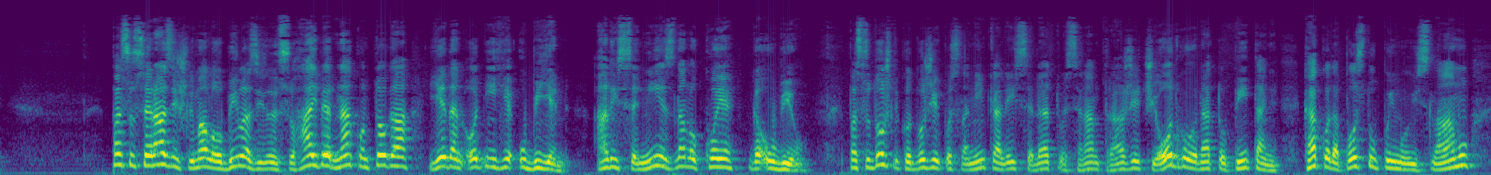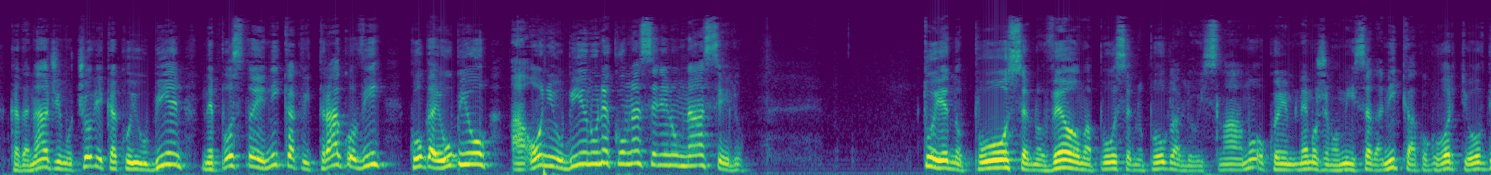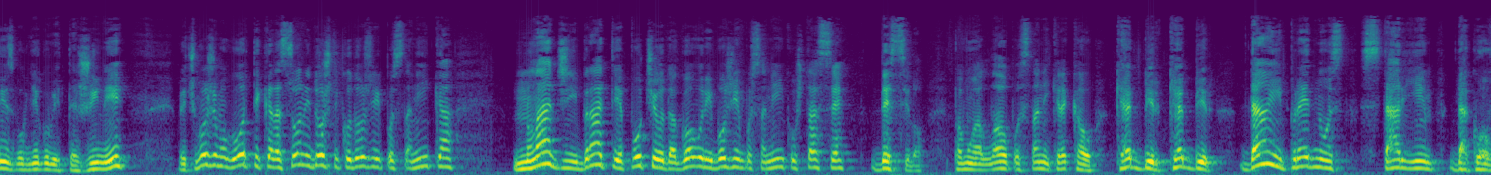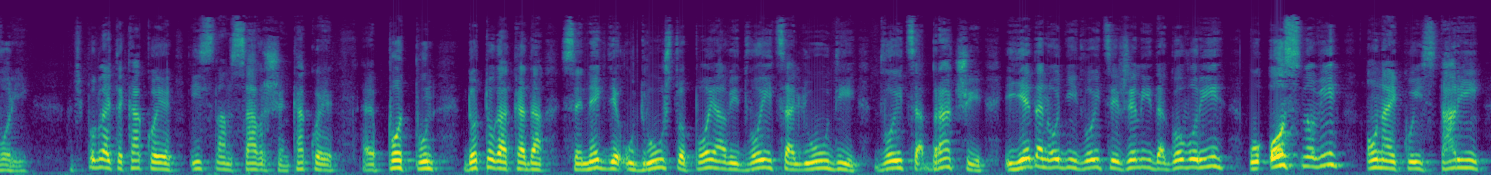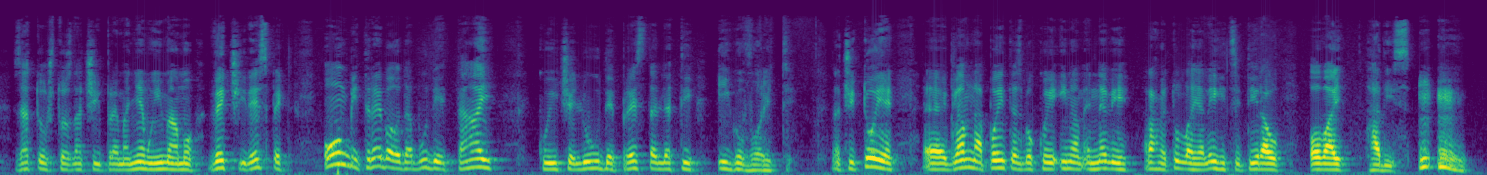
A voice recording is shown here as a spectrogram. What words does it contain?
Pa su se razišli, malo obilazili su Hajber, nakon toga jedan od njih je ubijen, ali se nije znalo ko je ga ubio. Pa su došli kod Božijeg poslanika, ali se letu se nam tražeći odgovor na to pitanje kako da postupimo u islamu kada nađemo čovjeka koji je ubijen, ne postoje nikakvi tragovi koga je ubio, a on je ubijen u nekom naseljenom naselju. Je jedno posebno, veoma posebno poglavlje u islamu o kojem ne možemo mi sada nikako govoriti ovdje zbog njegove težine, već možemo govoriti kada su oni došli kod Božijeg poslanika, mlađi brat je počeo da govori Božijem poslaniku šta se desilo. Pa mu je Allah poslanik rekao, kebir, kebir, daj prednost starijem da govori. Znači pogledajte kako je islam savršen, kako je e, potpun do toga kada se negdje u društvo pojavi dvojica ljudi, dvojica braći i jedan od njih dvojice želi da govori u osnovi onaj koji stari zato što znači prema njemu imamo veći respekt, on bi trebao da bude taj koji će ljude predstavljati i govoriti. Znači to je e, glavna pojenta zbog koje imam Ennevi Rahmetullahi Alehi citirao ovaj hadis.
